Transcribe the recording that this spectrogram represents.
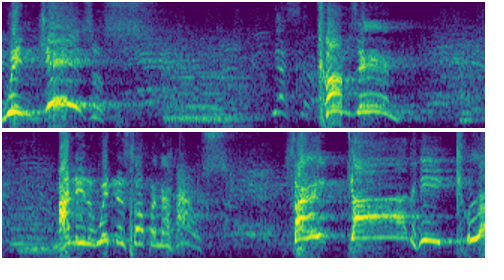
when Jesus comes in, I need a witness up in the house. Thank God he cleanses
